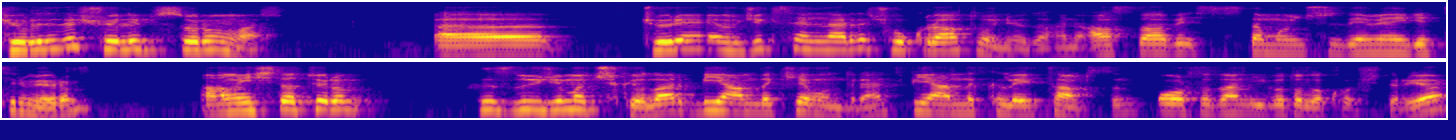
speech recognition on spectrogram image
Curry'de de şöyle bir sorun var. Ee, Curry önceki senelerde çok rahat oynuyordu. Hani asla bir sistem oyuncusu demeye getirmiyorum. Ama işte atıyorum hızlı hücuma çıkıyorlar. Bir yanda Kevin Durant, bir yanda Clay Thompson. Ortadan Iguodala koşturuyor.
